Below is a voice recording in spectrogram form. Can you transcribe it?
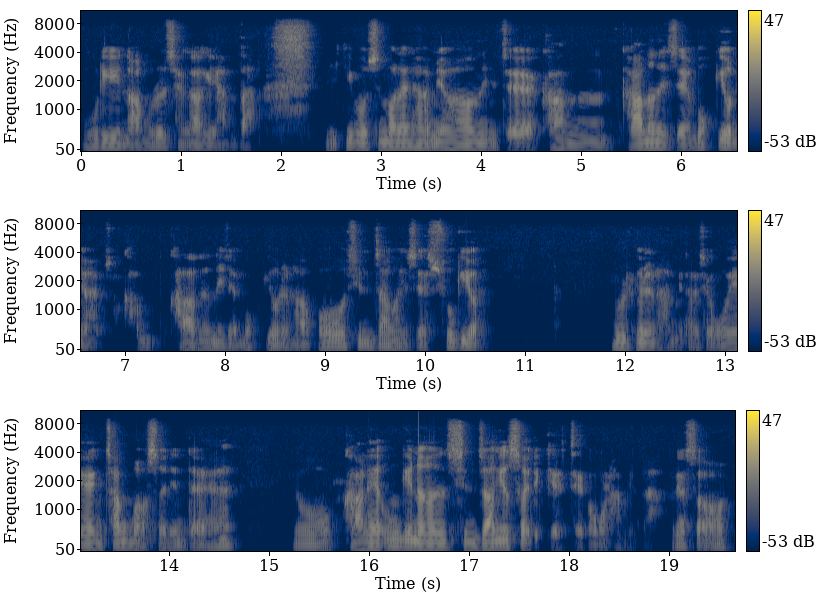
물이 나무를 생하게 한다. 이게 무슨 말이냐면 이제 간 간은 이제 목기운을 하죠. 간, 간은 이제 목기운을 하고 심장은 이제 수기운, 물기운을 합니다. 이제 오행 장보설인데 요 간의 음기는 신장에서 이렇게 제공을 합니다. 그래서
